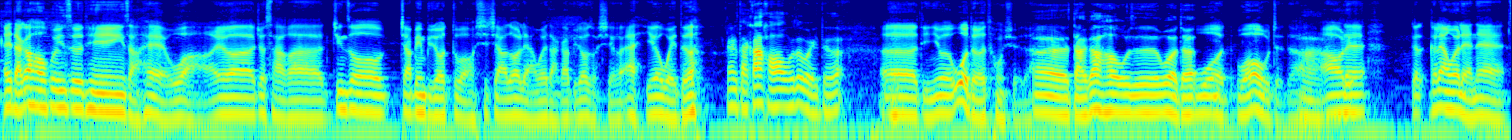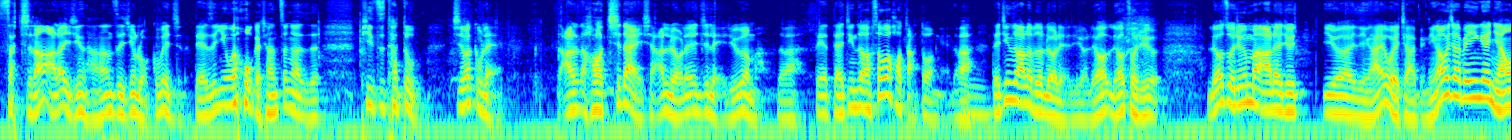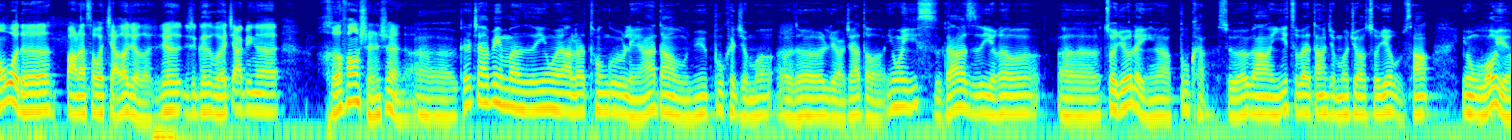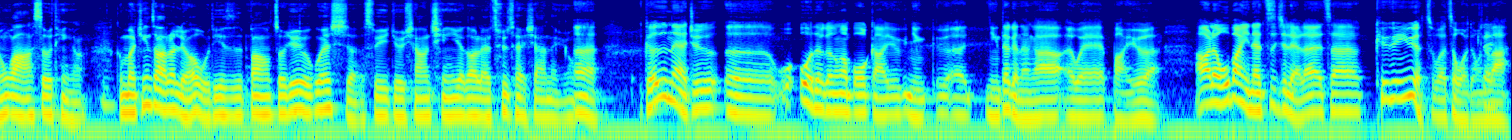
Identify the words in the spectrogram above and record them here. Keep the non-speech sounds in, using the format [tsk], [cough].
哎，大家好，欢迎收听上海闲话啊！那个叫啥个？今朝嘉宾比较多哦，先介绍两位大家比较熟悉的。哎，一个韦德，哎，大家好，我是韦德。呃，第二位沃德同学的。呃，大家好，我是沃德。沃沃德的。然后呢，搿搿两位来呢，实际上阿拉已经上趟子已经录过一集了，但是因为我搿腔真个是片子太多，记勿过来。阿拉好期待一下，阿拉聊了一期篮球个嘛，对伐？但但今朝稍微好打到一眼，对伐？但今朝阿拉勿是聊篮球，聊聊足球。聊足球嘛，阿拉就有另外一位嘉宾，另外一位嘉宾应该让沃头帮阿拉稍微介绍介绍，就是这个位嘉宾个何方神圣，对伐？呃，搿嘉宾嘛是因为阿拉通过另外一档妇女播客节目后头了解到，因为伊自家是一个呃足球类型个播客，随后讲伊做一档节目叫《足球无双》，用我原话收听个。葛末今朝阿拉聊个话题是帮足球有关系个，所以就想请伊一道来穿插一下内容。嗯，搿是呢，就呃沃沃头搿辰光帮我讲有认呃认得搿能介一位朋友个。后来我帮伊呢，之前来了一只 QQ 音乐做一只活动，对伐？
